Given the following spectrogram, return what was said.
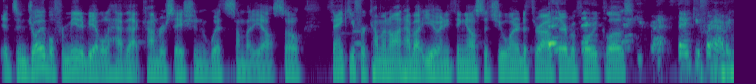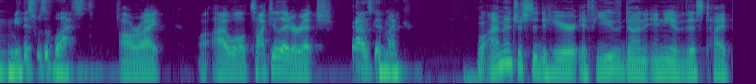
it's enjoyable for me to be able to have that conversation with somebody else. So thank you for coming on. How about you? Anything else that you wanted to throw out there before we close? Thank you, for, thank you for having me. This was a blast. All right. Well, I will talk to you later, Rich. Sounds good, Mike. Well, I'm interested to hear if you've done any of this type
